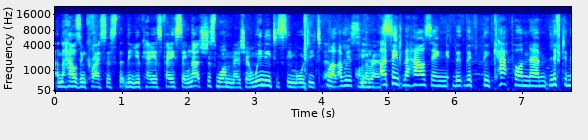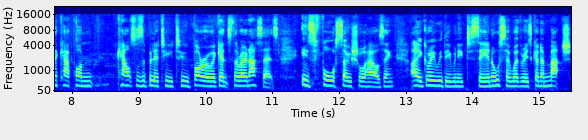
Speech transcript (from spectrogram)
and the housing crisis that the UK is facing. That's just one measure, and we need to see more detail well, I will on the rest. I think the housing, the, the, the cap on um, lifting the cap on councils' ability to borrow against their own assets is for social housing. I agree with you, we need to see, and also whether he's going to match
